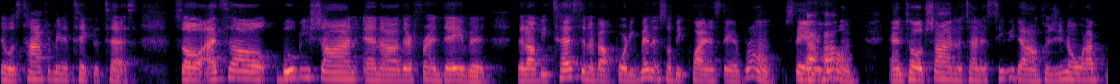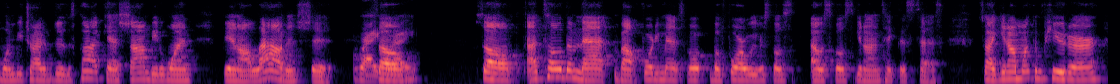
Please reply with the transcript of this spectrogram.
it was time for me to take the test. So I tell Booby Sean and uh, their friend David that I'll be testing about 40 minutes. So be quiet and stay at room, stay in uh-huh. your room. And told Sean to turn his TV down because you know when I when we try to do this podcast, Sean be the one being all loud and shit. Right. So, right. So I told them that about 40 minutes before we were supposed, to, I was supposed to get on and take this test. So I get on my computer,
